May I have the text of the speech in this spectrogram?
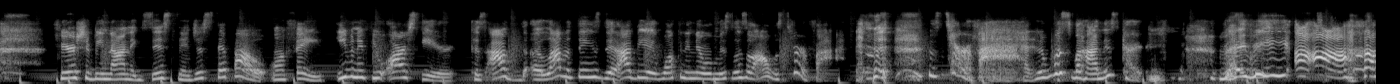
fear should be non-existent. Just step out on faith, even if you are scared. Because I a lot of things that I did walking in there with Miss Lizzo, I was terrified. I was terrified. What's behind this curtain? baby, uh-uh.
